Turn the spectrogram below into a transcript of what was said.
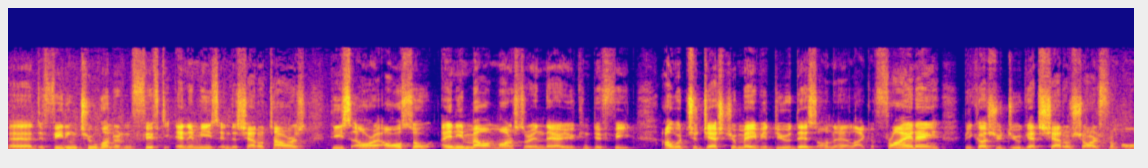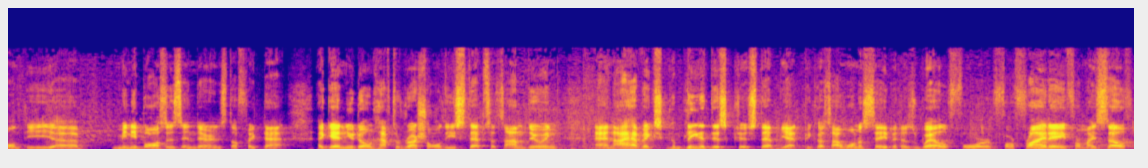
uh, defeating 250 enemies in the Shadow Towers. These are also any monster in there you can defeat. I would suggest you maybe do this on a, like a Friday because you do get Shadow Shards from all the uh, mini bosses in there and stuff like that. Again, you don't have to rush all these steps as I'm doing, and I haven't completed this step yet because I want to save it as well for, for Friday for myself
